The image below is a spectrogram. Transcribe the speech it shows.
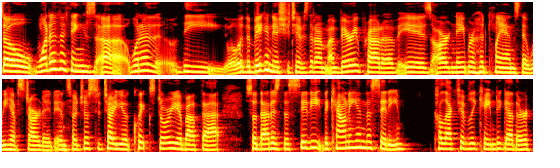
So one of the things, uh, one of the the, the big initiatives that I'm, I'm, very proud of is our neighborhood plans that we have started. And so just to tell you a quick story about that, so that is the city, the county, and the city collectively came together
